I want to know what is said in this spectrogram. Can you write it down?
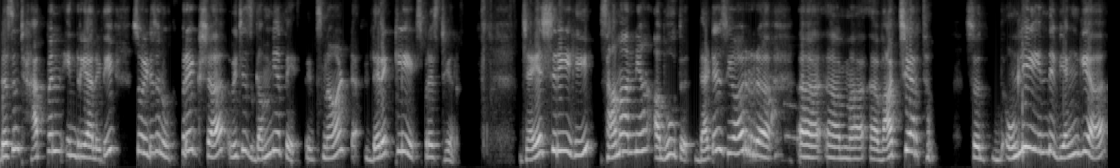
doesn't happen in reality. So it is an utpreksha which is gamyate. It's not directly expressed here. Jayashrihi samanya abhut. That is your uh, uh, um, uh, vachyartham. So only in the Vyangya,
